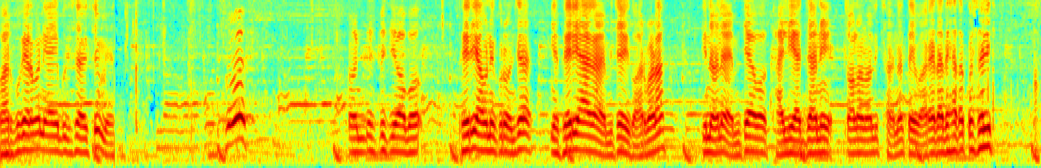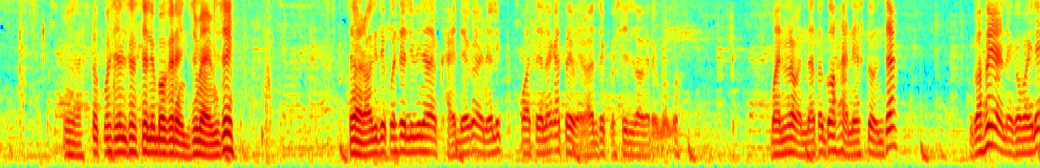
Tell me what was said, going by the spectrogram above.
घर पुगेर पनि आइपुगिसकेको छौँ अनि त्यसपछि अब फेरि आउने कुरो हुन्छ। यहाँ फेरि आएको हामी चाहिँ घरबाट। किनभने हामी चाहिँ अब खाली हात जाने चलन अलिक छैन। त्यही भएर यता देखा त कसैले। यस्तो कसैले सोसेली बोकेर हिँड्छौँ हामी चाहिँ। त्यही भएर अघि चाहिँ कसैले बिना खाइदिएको अनि अलिक पचेन क्या त्यही भएर अझै कसैले लगेर गएको भनेर भन्दा त गफ हाने जस्तो हुन्छ गफै हानेको मैले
